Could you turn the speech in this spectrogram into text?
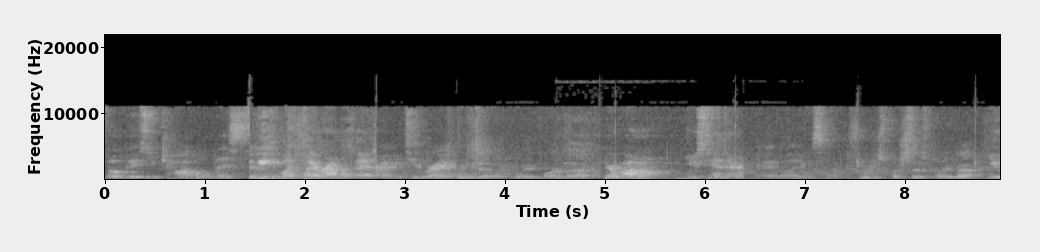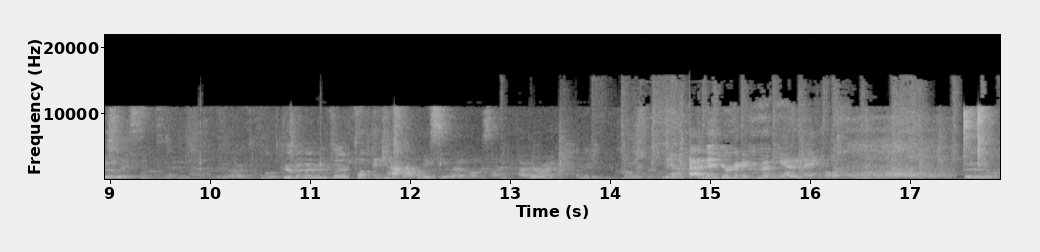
focus, you toggle this. We can like play around with it. Might be too bright. We need it like way far back. Here, why don't you stand there? Okay, the lighting sucks. Should we just push this way back? You at least look good enough. Yeah, look good at anything? Flip the camera. Let me see what it looks like. Other way. I mean, closer. Yeah. And then you're gonna come at me at an angle. down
